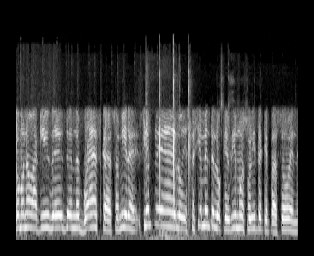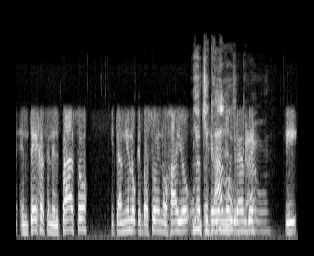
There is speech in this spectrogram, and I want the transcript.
como no, aquí desde Nebraska. So, mire, siempre, lo, especialmente lo que vimos ahorita que pasó en, en Texas, en El Paso, y también lo que pasó en Ohio, una en tragedia Chicago. muy grande. Chicago. Y,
